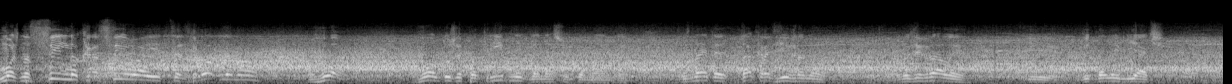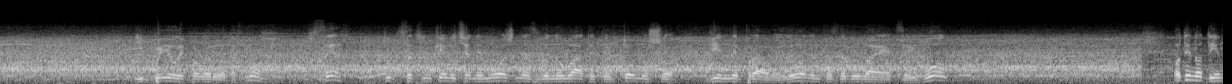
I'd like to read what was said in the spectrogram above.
можна сильно, красиво, і це зроблено. Гол. Гол дуже потрібний для нашої команди. Ви знаєте, так розіграно, розіграли і віддали м'яч і били по воротах. Ну, все. Тут Сацункевича не можна звинуватити в тому, що він не правий. Леоненко забиває цей гол. 1-1.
